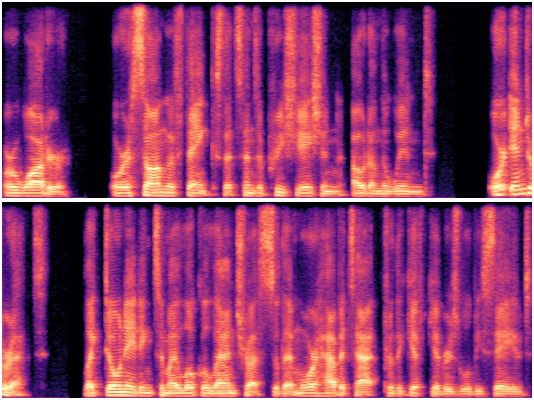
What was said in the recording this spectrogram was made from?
or water or a song of thanks that sends appreciation out on the wind, or indirect, like donating to my local land trust so that more habitat for the gift givers will be saved,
